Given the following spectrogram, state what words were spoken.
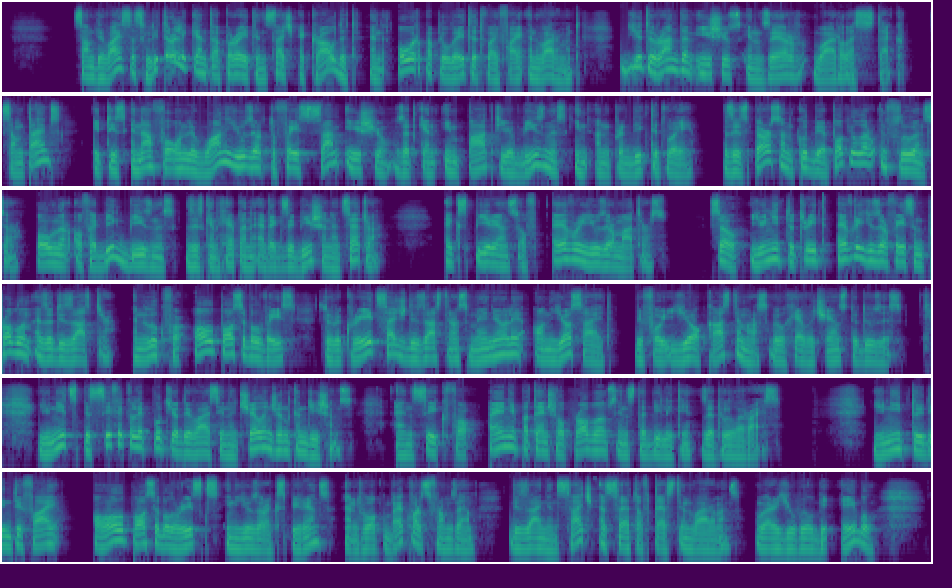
Some devices literally can't operate in such a crowded and overpopulated Wi Fi environment due to random issues in their wireless stack. Sometimes it is enough for only one user to face some issue that can impact your business in unpredicted way. This person could be a popular influencer, owner of a big business, this can happen at exhibition, etc. Experience of every user matters. So, you need to treat every user facing problem as a disaster and look for all possible ways to recreate such disasters manually on your side before your customers will have a chance to do this. You need specifically put your device in a challenging conditions and seek for any potential problems instability that will arise. You need to identify all possible risks in user experience and walk backwards from them, designing such a set of test environments where you will be able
